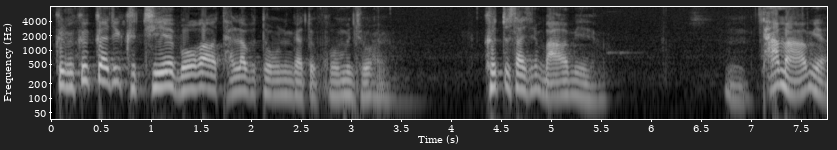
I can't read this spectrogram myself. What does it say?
그러면 끝까지 그 뒤에 뭐가 달라붙어 오는가 또 보면 좋아요. 그것도 사실은 마음이에요. 음. 다 마음이야.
